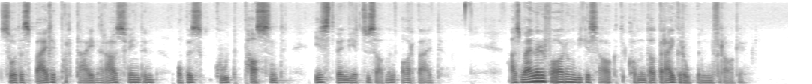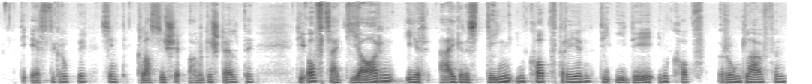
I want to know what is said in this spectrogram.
so dass beide Parteien herausfinden, ob es gut passend ist, wenn wir zusammenarbeiten. Aus meiner Erfahrung, wie gesagt, kommen da drei Gruppen in Frage. Die erste Gruppe sind klassische Angestellte, die oft seit Jahren ihr eigenes Ding im Kopf drehen, die Idee im Kopf rundlaufen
